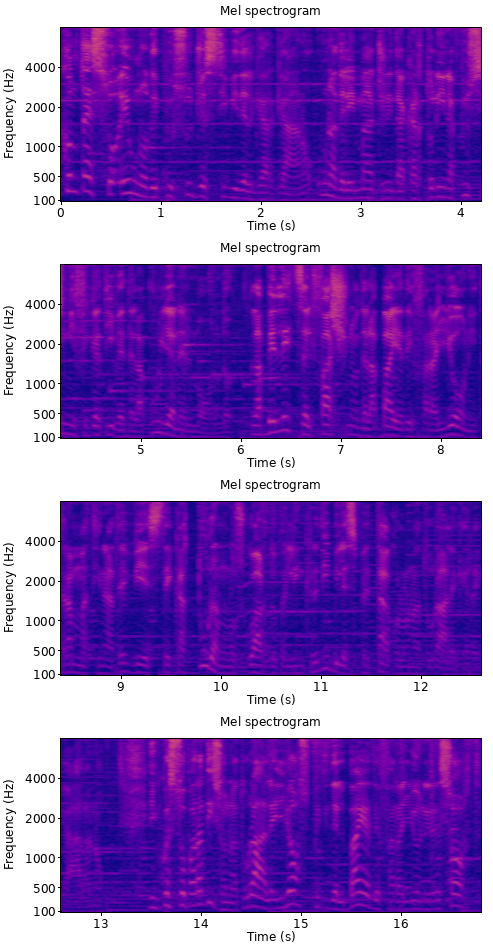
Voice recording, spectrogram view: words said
contesto è uno dei più suggestivi del Gargano, una delle immagini da cartolina più significative della Puglia nel mondo. La bellezza e il fascino della Baia dei Faraglioni, tra mattinata e vieste, catturano lo sguardo per l'incredibile spettacolo naturale che regalano. In questo paradiso naturale, gli ospiti del Baia dei Faraglioni Resort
